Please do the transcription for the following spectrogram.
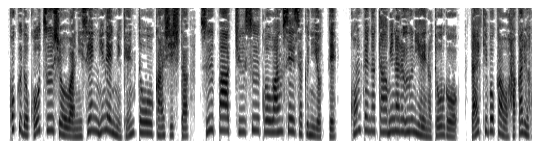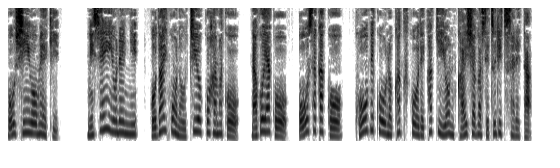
国土交通省は2002年に検討を開始したスーパー中枢港湾政策によってコンテナターミナルウニエの統合、大規模化を図る方針を明記。2004年に五大港の内横浜港、名古屋港、大阪港、神戸港の各港で下記4会社が設立された。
